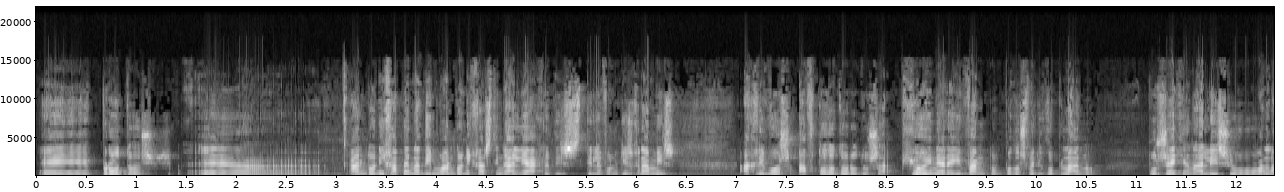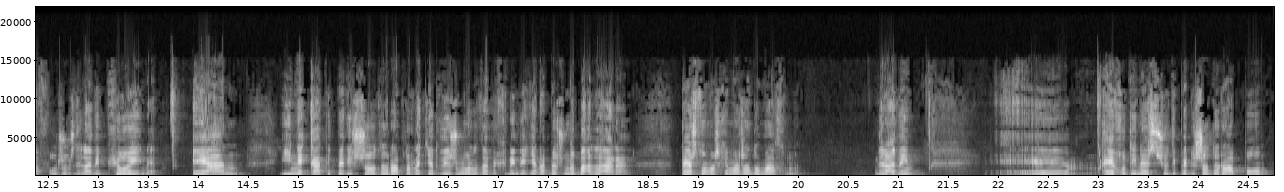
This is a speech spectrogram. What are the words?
ε, πρώτος. Ε, αν τον είχα απέναντί μου, αν τον είχα στην άλλη άκρη της τηλεφωνικής γραμμής Ακριβώς αυτό θα το ρωτούσα. Ποιο είναι ρε Ιβάν το ποδοσφαιρικό πλάνο που σου έχει αναλύσει ο Αλαφούζος; Δηλαδή ποιο είναι; Εάν είναι κάτι περισσότερο από το να κερδίζουμε όλα τα παιχνίδια για να παίζουμε μπαλάρα, πες το μας και εμάς να το μάθουμε. Δηλαδή, ε, έχω την αίσθηση ότι περισσότερο από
